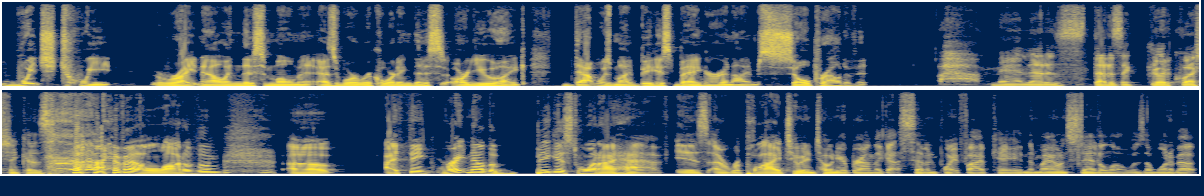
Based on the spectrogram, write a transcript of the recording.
which tweet right now in this moment as we're recording this are you like that was my biggest banger and I'm so proud of it? Man, that is that is a good question because I have had a lot of them. Uh, I think right now the biggest one I have is a reply to Antonio Brown that got 7.5K. And then my own standalone was the one about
